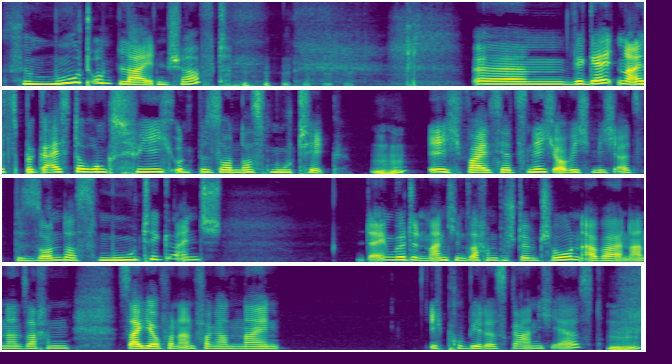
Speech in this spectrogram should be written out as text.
für Mut und Leidenschaft. ähm, wir gelten als begeisterungsfähig und besonders mutig. Mhm. Ich weiß jetzt nicht, ob ich mich als besonders mutig einstellen würde. In manchen Sachen bestimmt schon, aber in anderen Sachen sage ich auch von Anfang an, nein, ich probiere das gar nicht erst. Mhm.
